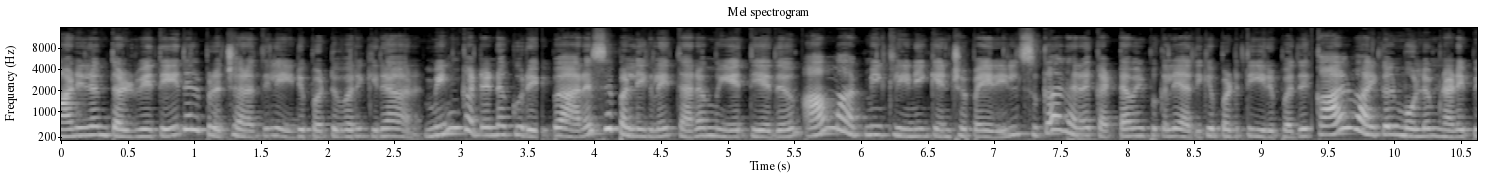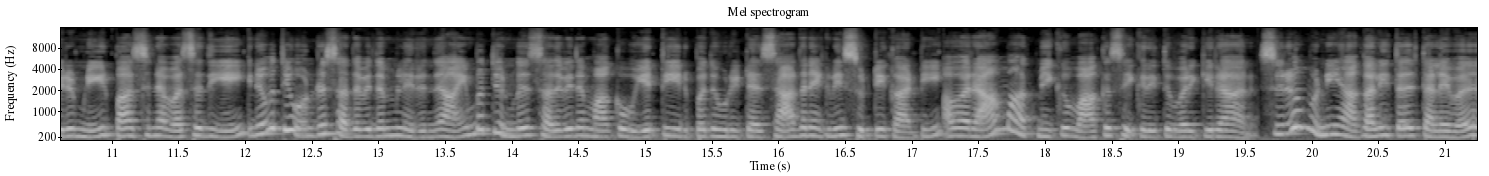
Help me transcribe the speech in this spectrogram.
மாநிலம் தழுவிய தேர்தல் பிரச்சாரத்தில் ஈடுபட்டு வருகிறார். மின் கட்டண குறைப்பு அரசு பள்ளிகளை தரம் உயர்த்தியது ஆம் ஆத்மி கிளினிக் என்ற பெயரில் சுகாதார கட்டமைப்புகளை அதிகப்படுத்தி இருப்பது கால்வாய்கள் மூலம் நடைபெறும் நீர்ப்பாசன வசதியை இருபத்தி ஒன்று மூன்று சதவீதமில் இருந்து ஐம்பத்தி ஒன்பது சதவீதமாக உயர்த்தி இருப்பது உள்ளிட்ட சாதனைகளை சுட்டிக்காட்டி அவர் ஆம் ஆத்மிக்கு வாக்கு சேகரித்து வருகிறார். சிறுமுனி அகாலிதள் தலைவர்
